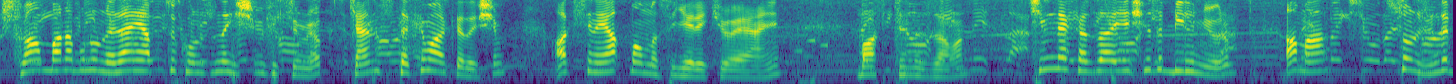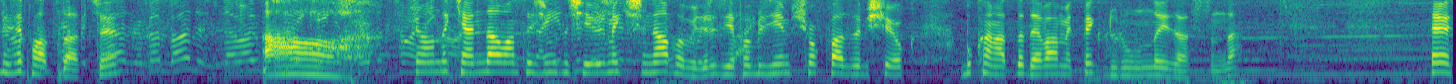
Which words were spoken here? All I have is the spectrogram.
Şu an bana bunu neden yaptığı konusunda hiçbir fikrim yok. Kendisi takım arkadaşım. Aksine yapmaması gerekiyor yani. Baktığınız zaman. Kimle kaza yaşadı bilmiyorum. Ama sonucunda bizi patlattı. Ah, şu anda kendi avantajımızı çevirmek için ne yapabiliriz? Yapabileceğimiz çok fazla bir şey yok. Bu kanatla devam etmek durumundayız aslında. Evet,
